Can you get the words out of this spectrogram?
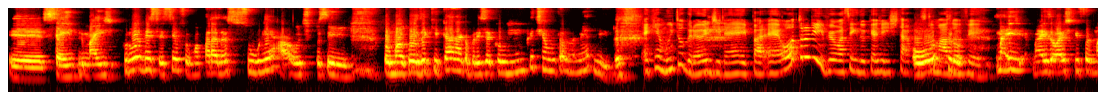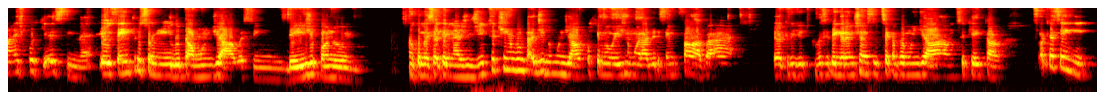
é, sempre, mas pro ADCC foi uma parada surreal, tipo assim, foi uma coisa que, caraca, parecia que eu nunca tinha lutado na minha vida. É que é muito grande, né? É outro nível, assim, do que a gente tá acostumado outro, a ver. Mas, mas eu acho que foi mais porque, assim, né, eu sempre sonhei lutar o Mundial, assim, desde quando eu comecei a treinar jiu-jitsu, eu tinha vontade de ir no Mundial, porque meu ex-namorado, ele sempre falava, ah, eu acredito que você tem grande chance de ser campeão mundial, não sei o que e tal. Só que, assim,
